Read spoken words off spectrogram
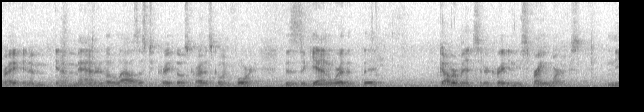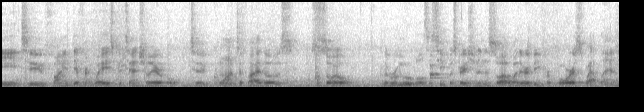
right? In a, in a manner that allows us to create those credits going forward. This is again where the, the governments that are creating these frameworks need to find different ways potentially to quantify those soil, the removals, the sequestration in the soil, whether it be for forests, wetlands,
